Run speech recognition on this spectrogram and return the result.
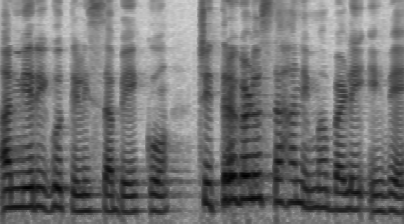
ಅನ್ಯರಿಗೂ ತಿಳಿಸಬೇಕು. ಚಿತ್ರಗಳು ಸಹ ನಿಮ್ಮ ಬಳಿ ಇವೆ.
